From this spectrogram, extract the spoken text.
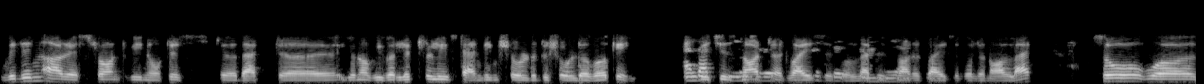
Within our restaurant, we noticed uh, that uh, you know we were literally standing shoulder to shoulder working, which is not advisable. at That this not advisable and all that. So, uh,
